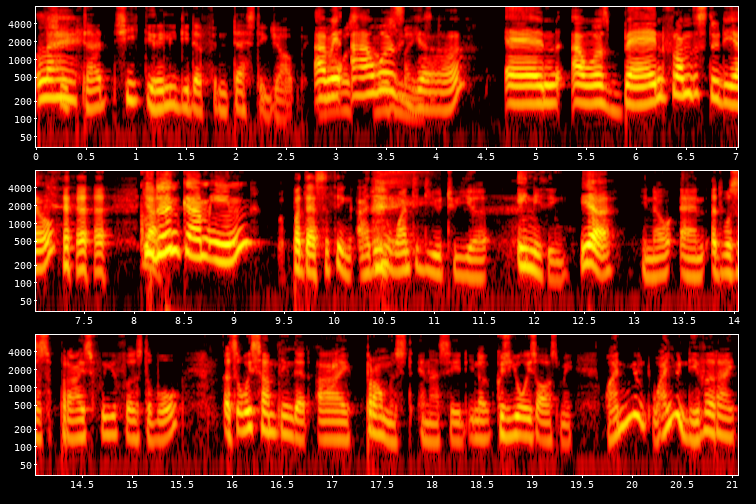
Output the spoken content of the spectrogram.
she Like, did, she really did a fantastic job. I mean, I was, amazed. here and I was banned from the studio. Couldn't come in. but that's the thing. I didn't wanted you to hear anything, Yeah. you know, and it was a surprise for you first of all. It's always something that I promised, and I said, you know, because you always ask me, why didn't you, why you never write,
